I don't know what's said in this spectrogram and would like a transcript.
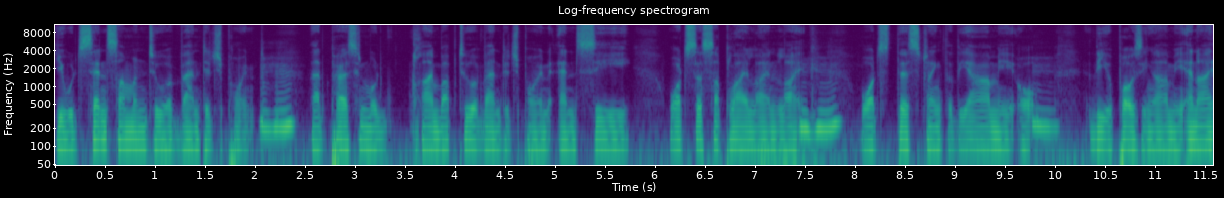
you would send someone to a vantage point. That person would climb up to a vantage point and see what's the supply line like, Mm-hmm. what's the strength of the army or Mm. the opposing army. And I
